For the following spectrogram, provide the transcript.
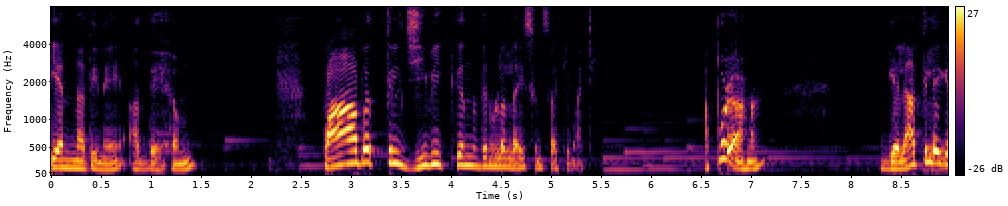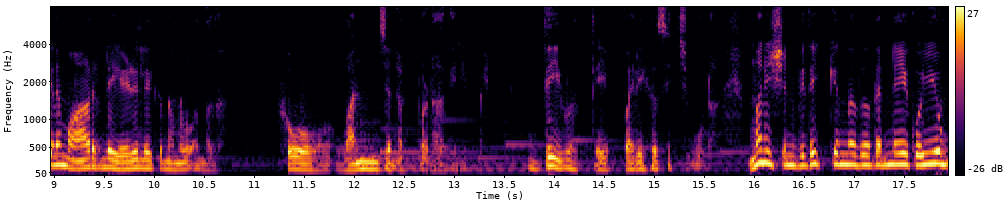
എന്നതിനെ അദ്ദേഹം പാപത്തിൽ ജീവിക്കുന്നതിനുള്ള ലൈസൻസാക്കി മാറ്റി. അപ്പോഴാണ് ഗലാത്തിലേഖനം ആറിന്റെ ഏഴിലേക്ക് നമ്മൾ വന്നത്. ഹോ വഞ്ചനപ്പെടാതിരിപ്പിൻ. ദൈവത്തെ പരിഹസിച്ചുകൂടാ. മനുഷ്യൻ വിതയ്ക്കുന്നത് തന്നെ കൊയ്യും.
